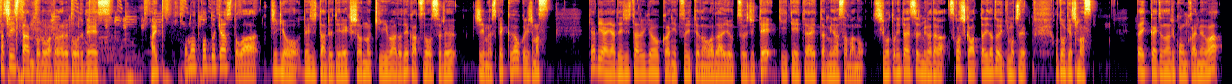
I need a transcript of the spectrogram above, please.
アシスタントの渡辺徹です。はい。このポッドキャストは、事業、デジタル、ディレクションのキーワードで活動するチームスペックがお送りします。キャリアやデジタル業界についての話題を通じて、聞いていただいた皆様の仕事に対する見方が少し変わったりだという気持ちでお届けします。第1回となる今回目は、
